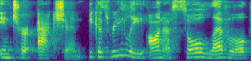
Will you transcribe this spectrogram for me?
interaction. Because really on a soul level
